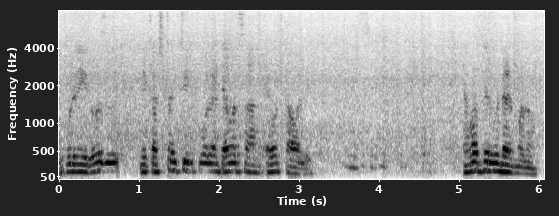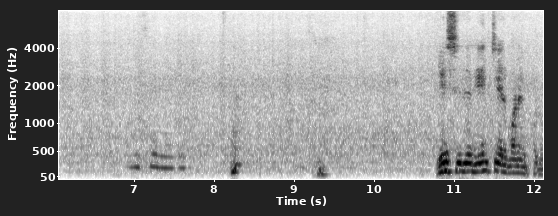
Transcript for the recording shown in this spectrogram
ఇప్పుడు ఈరోజు నీ కష్టం తీరిపోవాలంటే ఎవరు సా ఎవరు కావాలి? ఎవరు తిరిగి ఉండాలి మనం? ఏ దగ్గర ఏం చేయాలి మనం ఇప్పుడు?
